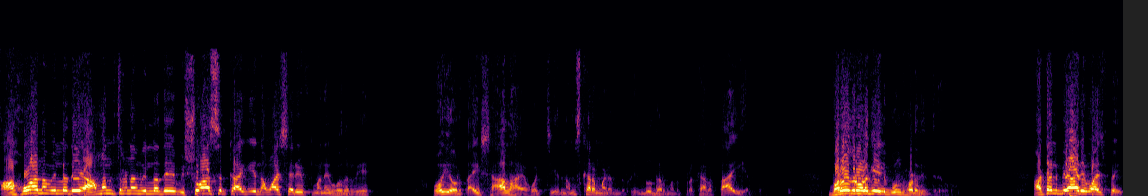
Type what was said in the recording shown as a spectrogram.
ಆಹ್ವಾನವಿಲ್ಲದೆ ಆಮಂತ್ರಣವಿಲ್ಲದೆ ವಿಶ್ವಾಸಕ್ಕಾಗಿ ನವಾಜ್ ಷರೀಫ್ ಮನೆಗೆ ಹೋದ್ರಿ. ಹೋಗಿ ಅವ್ರ ತಾಯಿ ಶಾಲ ಹೊಚ್ಚಿ ನಮಸ್ಕಾರ ಮಾಡಿ ಬಂದರು ಹಿಂದೂ ಧರ್ಮದ ಪ್ರಕಾರ ತಾಯಿ ಅಂತ. ಬರೋದ್ರೊಳಗೆ ಇಲ್ಲಿ ಗುಂಡು ಹೊಡೆದಿದ್ರಿ ಅವರು ಅಟಲ್ ಬಿಹಾರಿ ವಾಜಪೇಯಿ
